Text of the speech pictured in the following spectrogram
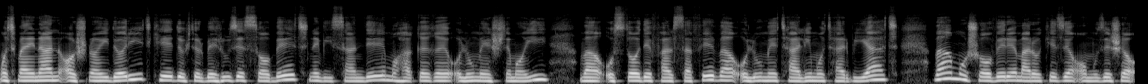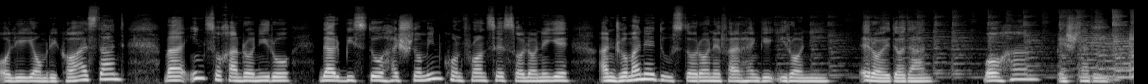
مطمئنا آشنایی دارید که دکتر بهروز ثابت نویسنده محقق علوم اجتماعی و استاد فلسفه و علوم تعلیم و تربیت و مشاور مراکز آموزش عالی آمریکا هستند و این سخنرانی رو در 28 مین کنفرانس سالانه انجمن دوستداران فرهنگ ایرانی ارائه دادند. با هم بشنویم.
